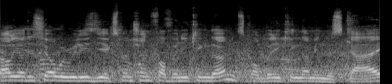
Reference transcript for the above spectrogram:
earlier this year, we released the expansion for Bunny Kingdom. It's called Bunny Kingdom in the Sky.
